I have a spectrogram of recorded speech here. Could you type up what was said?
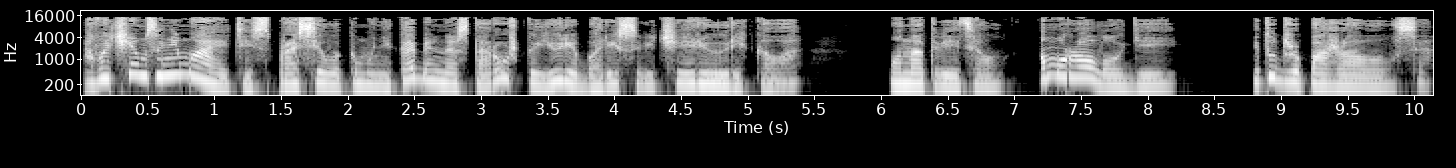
«А вы чем занимаетесь?» — спросила коммуникабельная старушка Юрия Борисовича Рюрикова. Он ответил «Амурологией» и тут же пожаловался.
